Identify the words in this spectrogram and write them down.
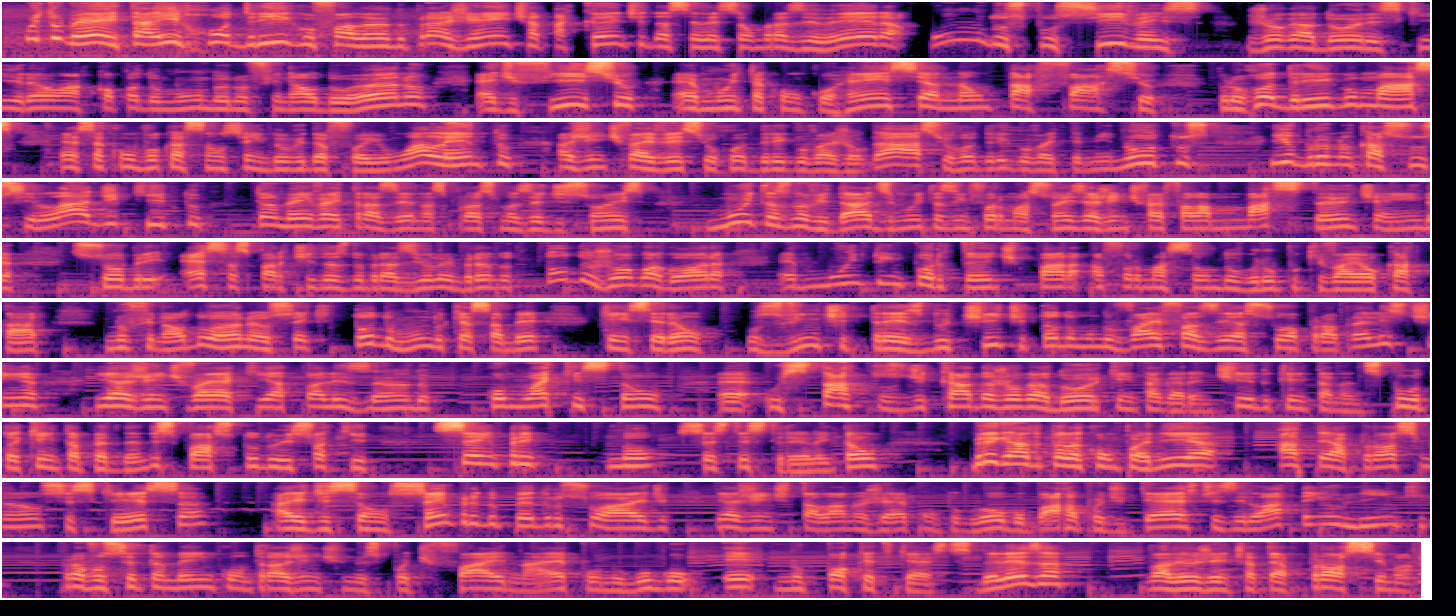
Muito bem, tá aí Rodrigo falando pra gente, atacante da seleção brasileira, um dos possíveis jogadores que irão à Copa do Mundo no final do ano. É difícil, é muita concorrência, não tá fácil para o Rodrigo, mas essa convocação sem dúvida foi um alento. A gente vai ver se o Rodrigo vai jogar, se o Rodrigo vai ter minutos e o Bruno Cassucci lá de Quito também vai trazer nas próximas edições muitas novidades, muitas informações e a gente vai falar bastante ainda sobre essas partidas do Brasil. Lembrando, todo jogo agora é muito importante para a formação do grupo que vai ao Catar no final do ano. Eu sei que todo mundo quer saber quem serão os 23 do Tite, todo mundo vai fazer a sua própria listinha e a gente vai aqui atualizando como é que estão é, o status de cada jogador, quem está garantido, quem está na disputa, quem está perdendo espaço, tudo isso aqui sempre no Sexta Estrela. Então, obrigado pela companhia, até a próxima, não se esqueça, a edição sempre do Pedro Suaide e a gente está lá no ge.globo barra podcasts e lá tem o link para você também encontrar a gente no Spotify, na Apple, no Google e no Pocket Casts, beleza? Valeu, gente, até a próxima!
